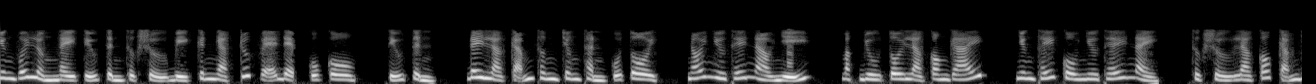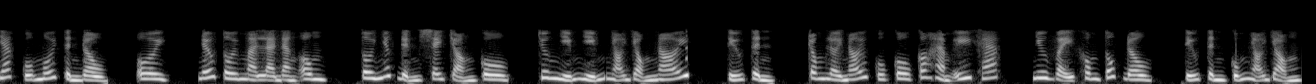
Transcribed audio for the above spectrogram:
nhưng với lần này tiểu tình thực sự bị kinh ngạc trước vẻ đẹp của cô, tiểu tình, đây là cảm thân chân thành của tôi, nói như thế nào nhỉ, mặc dù tôi là con gái, nhưng thấy cô như thế này, thực sự là có cảm giác của mối tình đầu, ôi, nếu tôi mà là đàn ông, tôi nhất định sẽ chọn cô, chương nhiễm nhiễm nhỏ giọng nói, tiểu tình, trong lời nói của cô có hàm ý khác, như vậy không tốt đâu, tiểu tình cũng nhỏ giọng,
